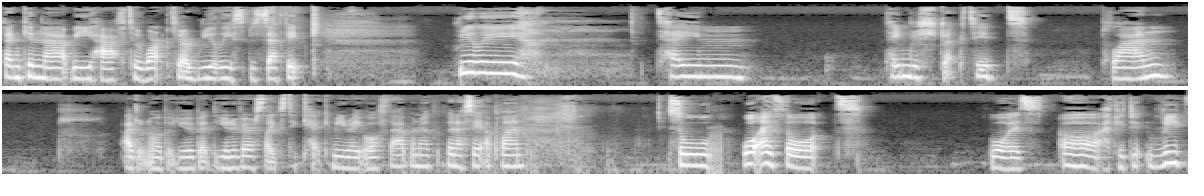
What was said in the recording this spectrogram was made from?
thinking that we have to work to a really specific, really time time restricted plan. I don't know about you, but the universe likes to kick me right off that when I when I set a plan. So what I thought was, oh, I could read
